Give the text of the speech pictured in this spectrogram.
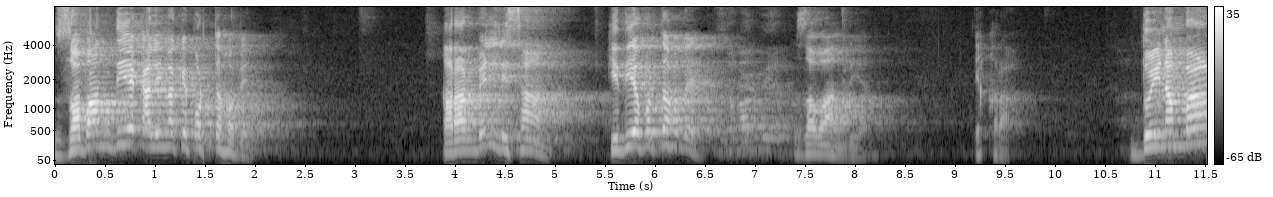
জবান দিয়ে কালিমাকে পড়তে হবে। কারার বিল লিসান, কি দিয়ে পড়তে হবে? জবান দিয়ে। একরা দুই নাম্বার,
